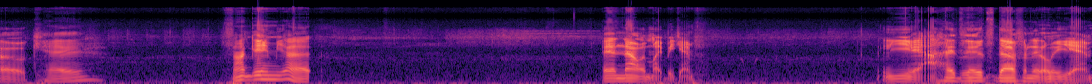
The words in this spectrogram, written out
Okay. It's not game yet. And now it might be game. Yeah, it's, it's definitely game.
